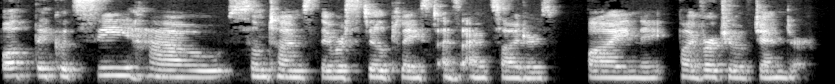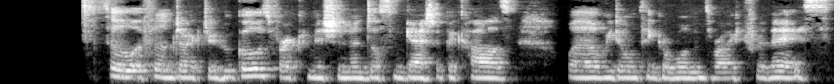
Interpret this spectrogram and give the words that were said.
but they could see how sometimes they were still placed as outsiders by, by virtue of gender. So, a film director who goes for a commission and doesn't get it because, well, we don't think a woman's right for this,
